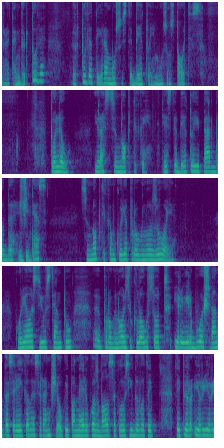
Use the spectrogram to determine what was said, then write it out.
Yra ten virtuvė, Virtuvė tai yra mūsų stebėtojai, mūsų stotis. Toliau yra sinoptikai. Tie stebėtojai perduoda žinias sinoptikam, kurie prognozuoja. Kurios jūs ten tų e, prognozių klausot ir, ir buvo šventas reikalas ir anksčiau, kaip Amerikos balsą klausydavo, taip, taip ir, ir, ir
